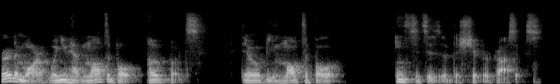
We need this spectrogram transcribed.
Furthermore, when you have multiple outputs, there will be multiple instances of the shipper process.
